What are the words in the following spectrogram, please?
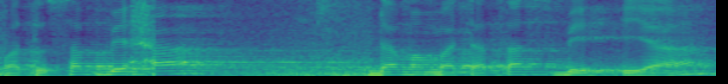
Wa tusabbiha dan membaca tasbih ia.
